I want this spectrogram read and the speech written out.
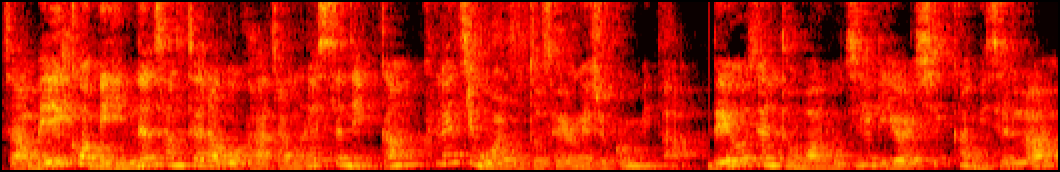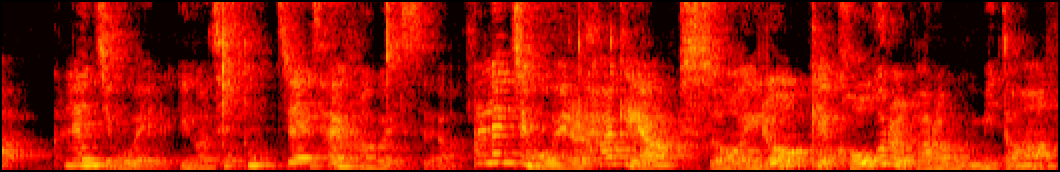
자, 메이크업이 있는 상태라고 가정을 했으니까 클렌징 오일부터 사용해 줄 겁니다. 네오젠 더마로지 리얼 시카 미셀라 클렌징 오일 이건 세 통째 사용하고 있어요. 클렌징 오일을 하기에 앞서 이렇게 거울을 바라봅니다.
